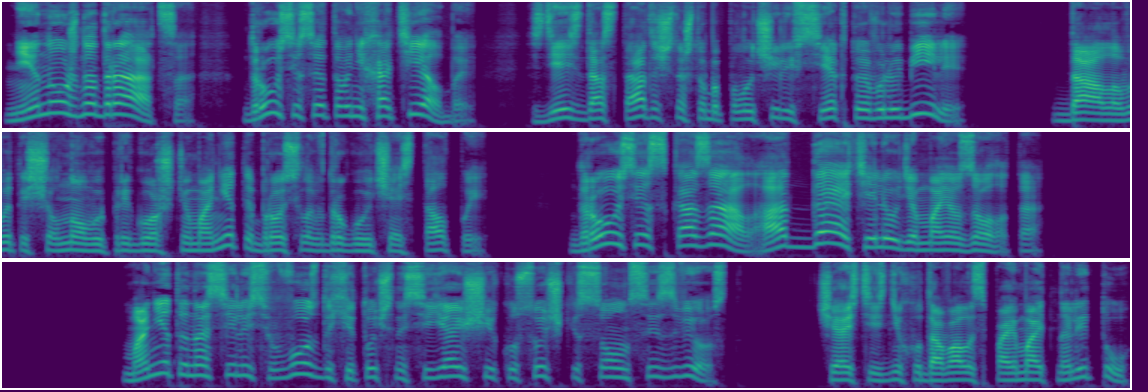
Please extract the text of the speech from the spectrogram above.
«Не нужно драться! Друсис этого не хотел бы. Здесь достаточно, чтобы получили все, кто его любили». Дало вытащил новую пригоршню монет и бросил их в другую часть толпы. Друсис сказал, отдайте людям мое золото. Монеты носились в воздухе, точно сияющие кусочки солнца и звезд. Часть из них удавалось поймать на лету,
